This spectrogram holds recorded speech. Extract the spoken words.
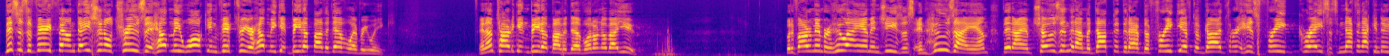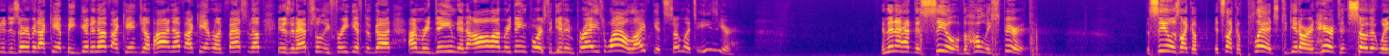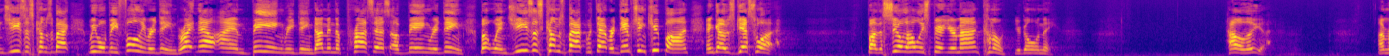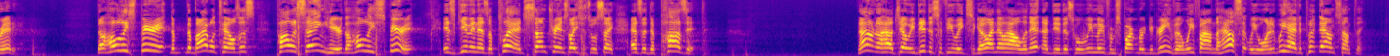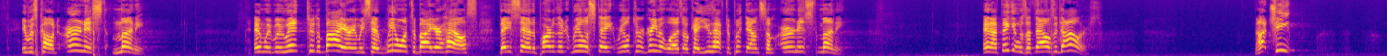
This is the very foundational truths that help me walk in victory or help me get beat up by the devil every week. And I'm tired of getting beat up by the devil. I don't know about you. But if I remember who I am in Jesus and whose I am, that I am chosen, that I'm adopted, that I have the free gift of God through His free grace, it's nothing I can do to deserve it. I can't be good enough. I can't jump high enough. I can't run fast enough. It is an absolutely free gift of God. I'm redeemed, and all I'm redeemed for is to give Him praise. Wow, life gets so much easier. And then I have this seal of the Holy Spirit. The seal is like a it's like a pledge to get our inheritance so that when Jesus comes back, we will be fully redeemed. Right now I am being redeemed. I'm in the process of being redeemed. But when Jesus comes back with that redemption coupon and goes, "Guess what? By the seal of the Holy Spirit you're mine. Come on, you're going with me." Hallelujah. I'm ready. The Holy Spirit, the, the Bible tells us, Paul is saying here the Holy Spirit is given as a pledge. Some translations will say as a deposit. Now, I don't know how Joey did this a few weeks ago. I know how Lynette and I did this when we moved from Spartanburg to Greenville and we found the house that we wanted. We had to put down something. It was called earnest money. And when we went to the buyer and we said, We want to buy your house, they said a part of the real estate realtor agreement was okay, you have to put down some earnest money. And I think it was $1,000. Not cheap.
